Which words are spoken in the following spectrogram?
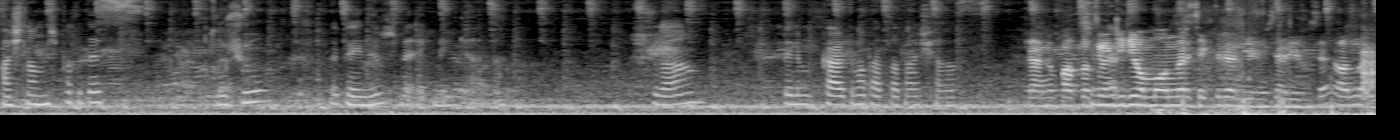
haşlanmış patates, turşu ve peynir ve ekmek geldi. Şu da benim kartımı patlatan şahıs. Kendin patlatıyorsun Şimdi- gidiyorsun mu onları çektiriyorsun 20'şer 20'şer anlat.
